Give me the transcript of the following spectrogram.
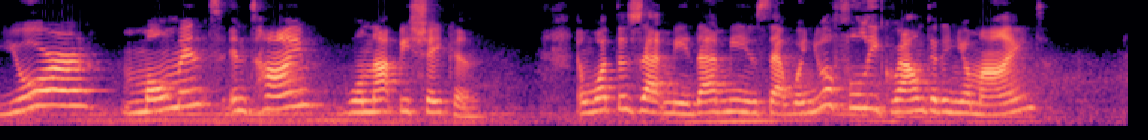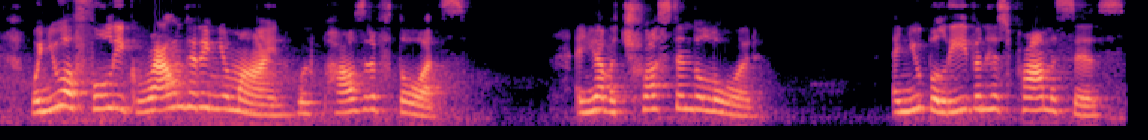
your moment in time will not be shaken. And what does that mean? That means that when you are fully grounded in your mind, when you are fully grounded in your mind with positive thoughts, and you have a trust in the Lord and you believe in His promises,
